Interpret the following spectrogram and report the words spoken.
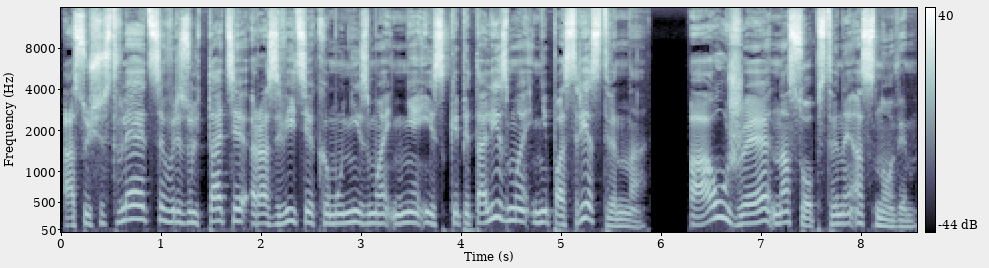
осуществляется в результате развития коммунизма не из капитализма непосредственно, а уже на собственной основе.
